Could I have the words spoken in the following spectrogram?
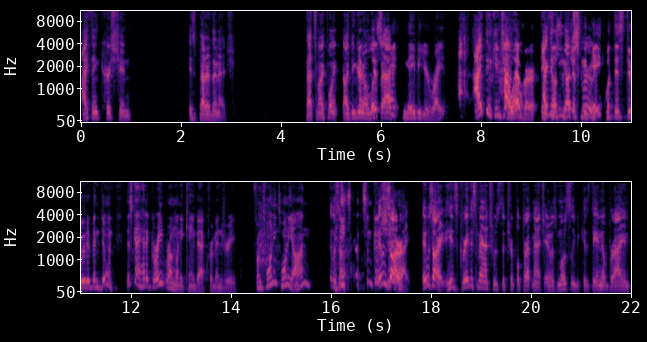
I think Christian is better than Edge. That's my point. I think you're going to look back. point, maybe you're right. I, I think in general, However, I it think doesn't got just screwed. negate what this dude had been doing. This guy had a great run when he came back from injury. From 2020 on, it was all right. some good It was shit. all right. It was all right. His greatest match was the triple threat match, and it was mostly because Daniel Bryan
